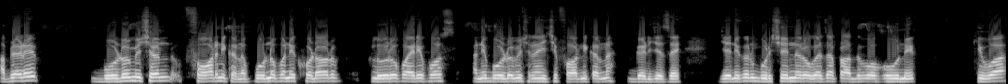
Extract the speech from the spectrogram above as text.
आपल्याकडे बोर्डो मिश्रण फवारणी करणं पूर्णपणे खोडावर क्लोरोपायरिफॉस आणि बोर्डो मिश्रण याची फवारणी करणं गरजेचं आहे. जेणेकरून बुरशीजन्य रोगाचा प्रादुर्भाव होऊ नये किंवा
